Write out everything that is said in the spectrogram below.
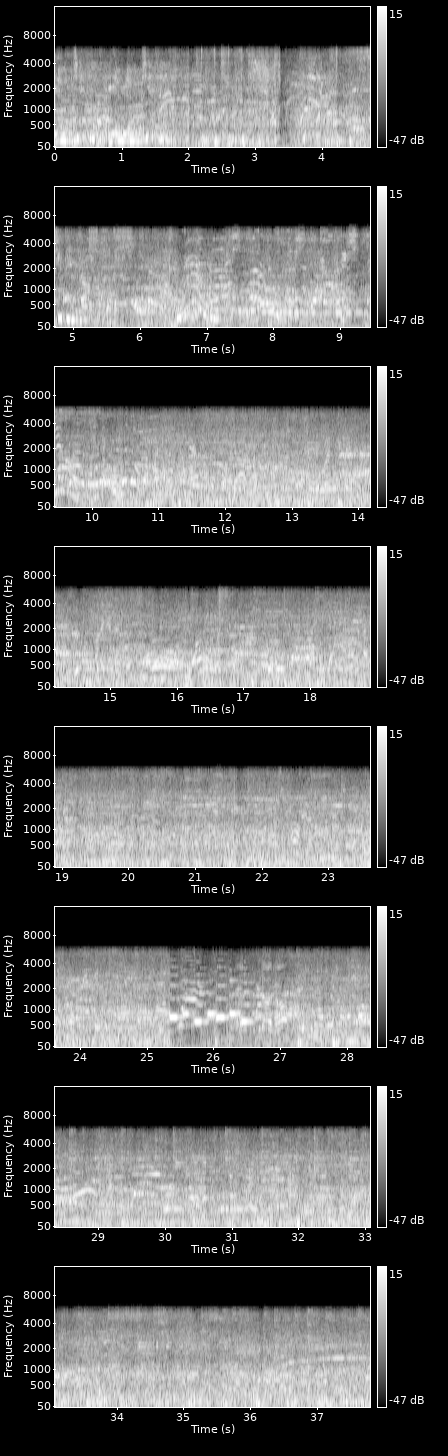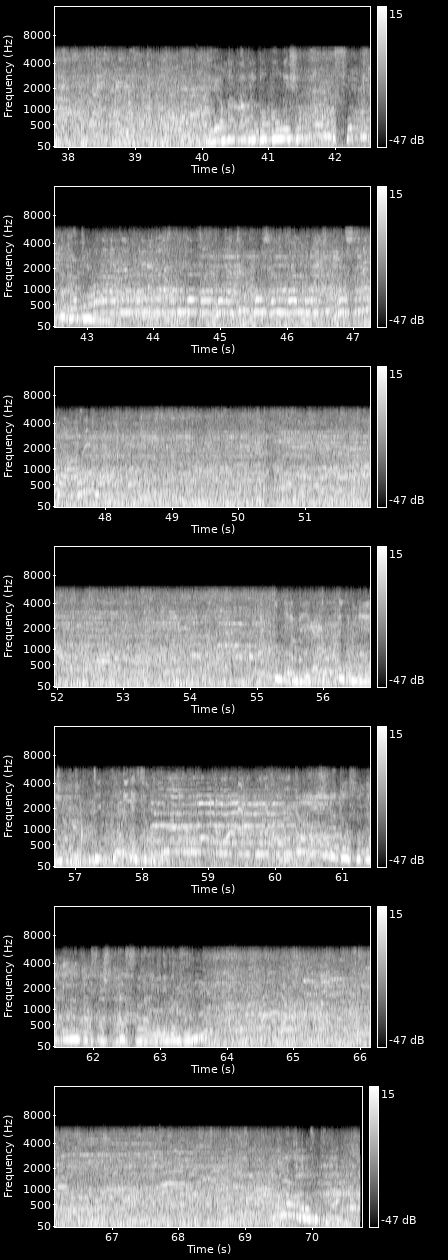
le diable, le, le diable. Le bonbon, les champions, c'est le rapide. On on pour la on du manège avant de monter ou de descendre. Et le tour se termine, le s'achève, c'est l'arrivée des voitures. L'arrivée des enfants.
